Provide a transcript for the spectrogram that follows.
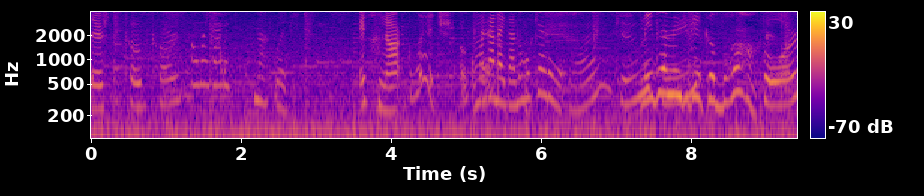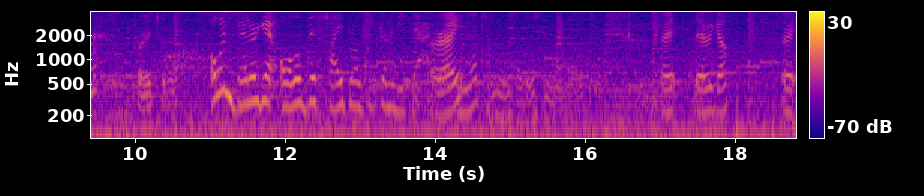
There's the code card. Oh my god, it's not glitched. It's not glitched. Okay. Oh my god, I gotta look at it. One, two, Maybe that means you get good luck. four. Put it to the. Owen better get all of this hype or else he's gonna be sad. All right. And that time we said it was gonna Right. There we go. All right.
